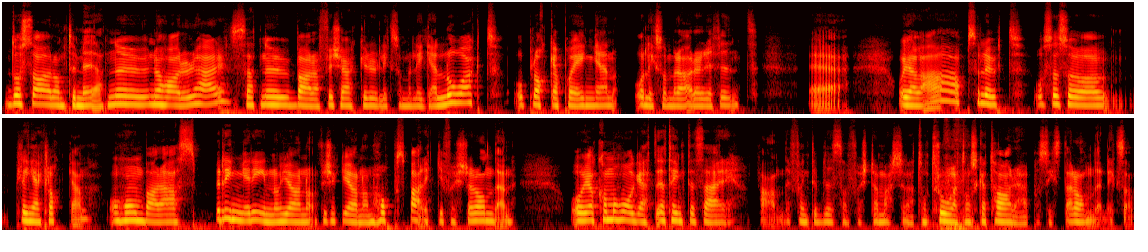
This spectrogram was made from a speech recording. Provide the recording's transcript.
då sa de till mig att nu, nu har du det här, så att nu bara försöker du liksom ligga lågt och plocka poängen och liksom röra dig fint. Eh, och jag var ah, absolut. Och så, så plingar klockan och hon bara springer in och gör no försöker göra någon hoppspark i första ronden. Och jag kommer ihåg att jag tänkte så här, fan det får inte bli som första matchen, att hon tror att hon ska ta det här på sista ronden. Liksom.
